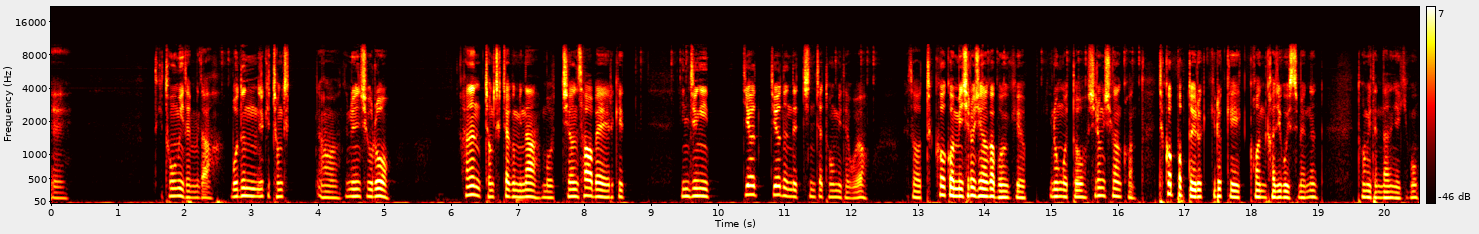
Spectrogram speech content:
예, 도움이 됩니다. 모든 이렇게 정책 어, 이런 식으로 하는 정책 자금이나 뭐 지원 사업에 이렇게 인증이 뛰어 뛰어드는데 진짜 도움이 되고요. 그래서 특허권 및 실용시간과 보기업 이런 것도 실용시간권 특허법도 이렇게 이렇게 건 가지고 있으면은 도움이 된다는 얘기고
